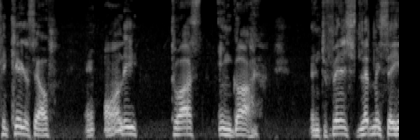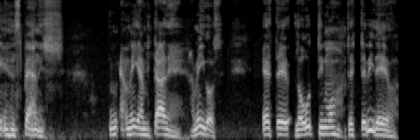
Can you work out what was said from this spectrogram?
take care of yourself. And only trust in God. And to finish, let me say in Spanish. Amigos, este lo último de este video.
